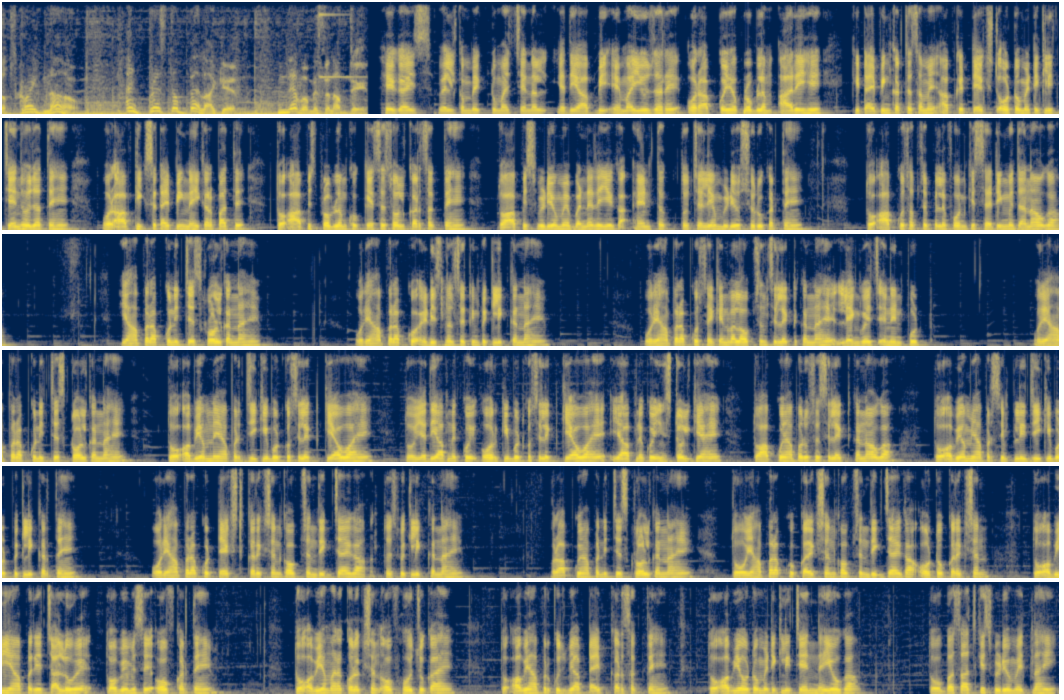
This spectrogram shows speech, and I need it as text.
Subscribe now and press the bell icon. Never miss an update. Hey guys welcome back to my channel यदि आप भी M user है और आपको यह प्रॉब्लम आ रही है कि टाइपिंग करते समय आपके टेक्स्ट ऑटोमेटिकली चेंज हो जाते हैं और आप ठीक से टाइपिंग नहीं कर पाते तो आप इस प्रॉब्लम को कैसे सॉल्व कर सकते हैं? तो आप इस वीडियो में बने रहिएगा एंड तक। तो चलिए हम वीडियो शुरू करते हैं। तो आपको सबसे पहले फ़ोन की सेटिंग में जाना होगा। यहाँ पर आपको नीचे स्क्रॉल करना है। और यहाँ पर आपको एडिशनल सेटिंग पे क्लिक करना है। और यहाँ पर आपको सेकेंड वाला ऑप्शन सिलेक्ट करना है लैंग्वेज एंड इनपुट और यहाँ पर आपको नीचे स्क्रॉल करना है। तो अभी हमने यहाँ पर जी कीबोर्ड को सिलेक्ट किया हुआ है। तो यदि आपने कोई और कीबोर्ड को सिलेक्ट किया हुआ है या आपने कोई इंस्टॉल किया है तो आपको यहाँ पर उसे सिलेक्ट करना होगा। तो अभी हम यहाँ पर सिंपली जी कीबोर्ड पर क्लिक करते हैं। और यहाँ पर आपको टेक्स्ट करेक्शन का ऑप्शन दिख जाएगा तो इस पर क्लिक करना है। और आपको यहाँ पर नीचे स्क्रॉल करना है तो यहाँ पर आपको करेक्शन का ऑप्शन दिख जाएगा ऑटो करेक्शन तो अभी यहाँ पर ये यह चालू है तो अभी हम इसे ऑफ़ करते हैं। तो अभी हमारा करेक्शन ऑफ़ हो चुका है तो अब यहाँ पर कुछ भी आप टाइप कर सकते हैं। तो अभी ऑटोमेटिकली चेंज नहीं होगा। तो बस आज की इस वीडियो में इतना ही।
